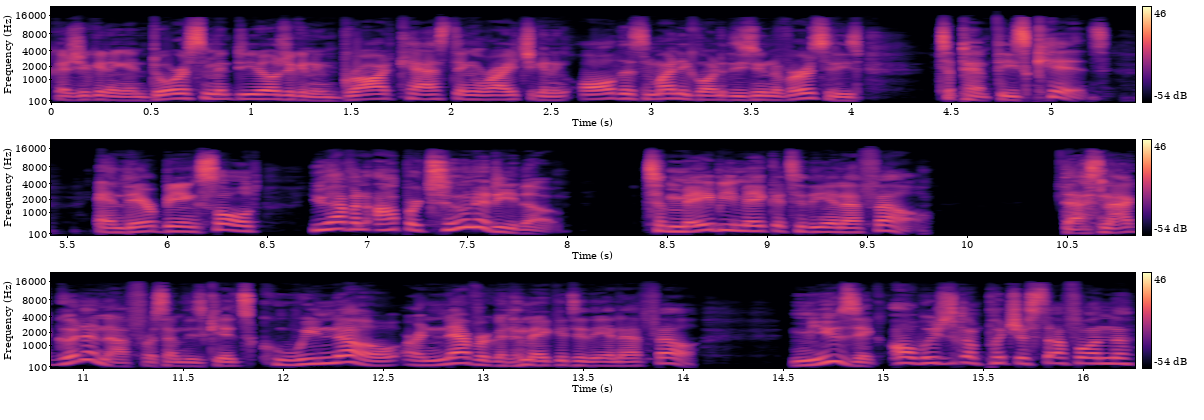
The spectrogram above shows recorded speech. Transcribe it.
Because you're getting endorsement deals, you're getting broadcasting rights, you're getting all this money going to these universities to pimp these kids. And they're being sold. You have an opportunity, though, to maybe make it to the NFL. That's not good enough for some of these kids who we know are never going to make it to the NFL. Music, oh, we're just going to put your stuff on the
